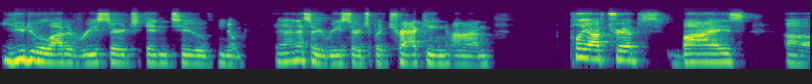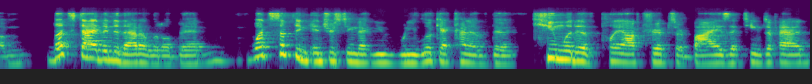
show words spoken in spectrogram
you do a lot of research into you know not necessarily research, but tracking on playoff trips, buys. Um, let's dive into that a little bit. What's something interesting that you when you look at kind of the cumulative playoff trips or buys that teams have had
